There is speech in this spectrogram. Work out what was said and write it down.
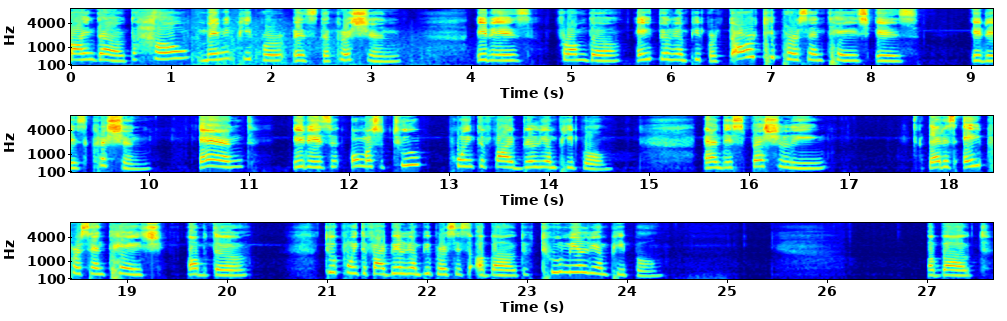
find out how many people is the Christian, it is from the 8 billion people, 30 percentage is it is Christian. And it is almost 2.5 billion people. And especially that is 8 percentage of the 2.5 billion people is about 2 million people. About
